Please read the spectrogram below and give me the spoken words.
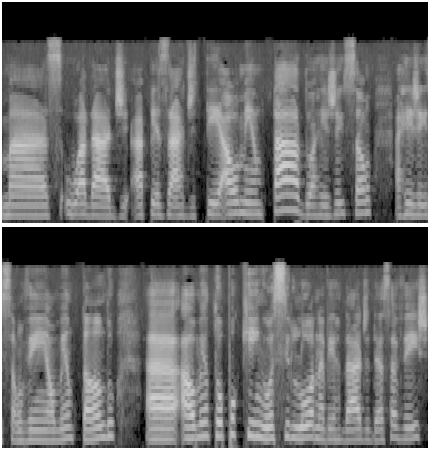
Mas o Haddad, apesar de ter aumentado a rejeição, a rejeição vem aumentando, uh, aumentou pouquinho, oscilou, na verdade, dessa vez,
